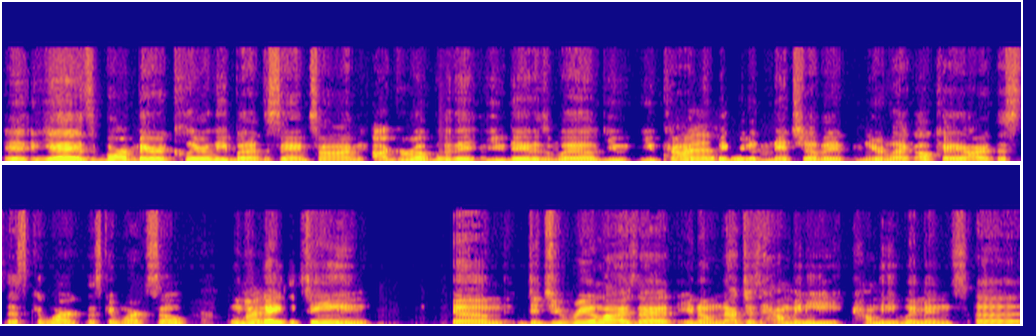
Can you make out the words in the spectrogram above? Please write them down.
it, yeah, it's barbaric clearly, but at the same time, I grew up with it. You did as well. You you kind right. of figured a niche of it, and you're like, okay, all right, this this can work. This can work. So when you right. made the team, um, did you realize that you know not just how many how many women's uh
